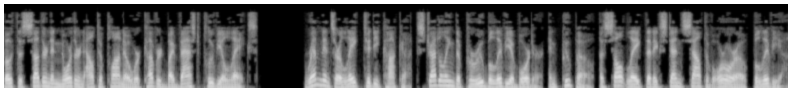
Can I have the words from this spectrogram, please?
both the southern and northern Altiplano were covered by vast pluvial lakes. Remnants are Lake Titicaca, straddling the Peru-Bolivia border, and Poopó, a salt lake that extends south of Oruro, Bolivia.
